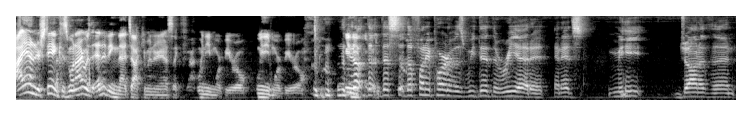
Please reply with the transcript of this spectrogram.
I understand because when I was editing that documentary, I was like, we need more B-roll. We need more B-roll. You know, the, the, the funny part of it is we did the re-edit, and it's me, Jonathan,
